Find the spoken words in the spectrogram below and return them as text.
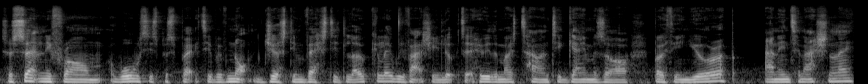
So certainly from Wolves' perspective, we've not just invested locally. We've actually looked at who the most talented gamers are, both in Europe and internationally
